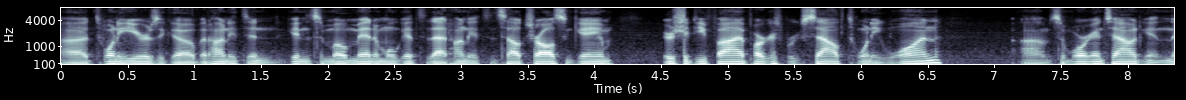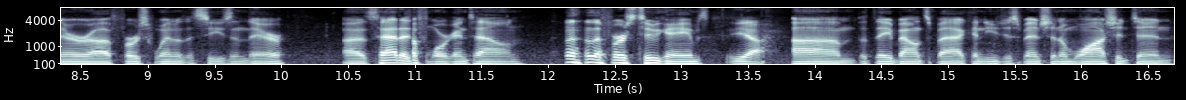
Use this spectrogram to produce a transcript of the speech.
uh, 20 years ago. But Huntington getting some momentum. We'll get to that Huntington South Charleston game. There's 55, Parkersburg South 21. Um, so Morgantown getting their uh, first win of the season there. Uh, it's had a tough Morgantown the first two games Yeah, um, that they bounced back. And you just mentioned them, Washington,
